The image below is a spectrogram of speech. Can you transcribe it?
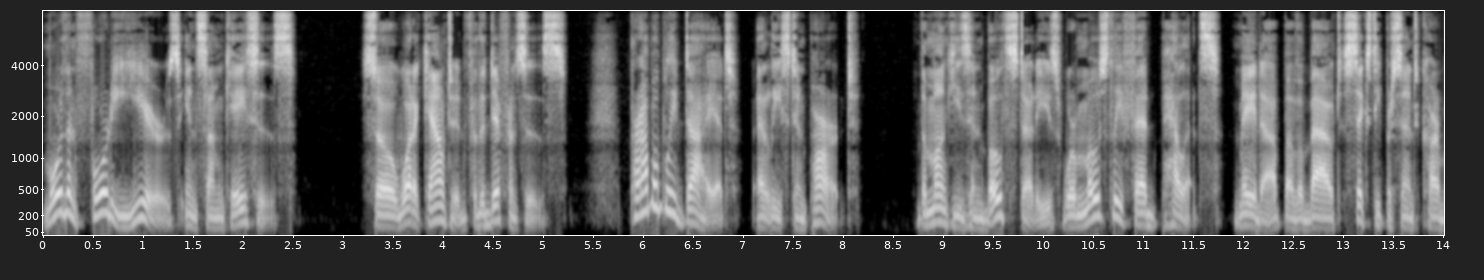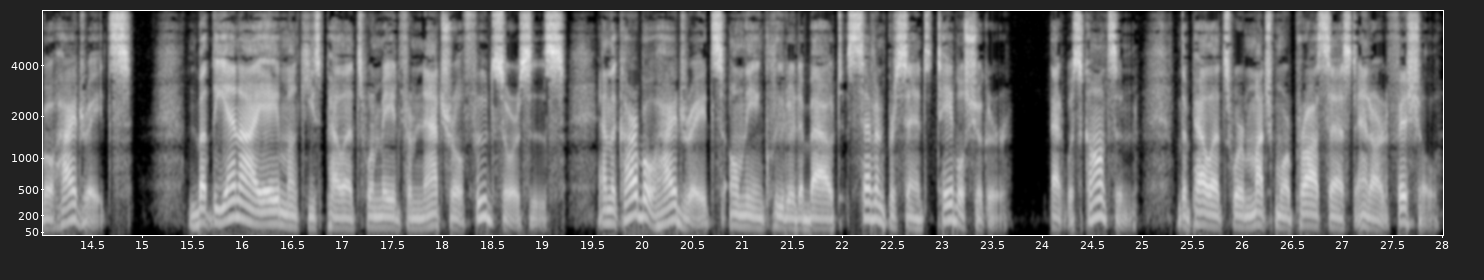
more than 40 years in some cases. So, what accounted for the differences? Probably diet, at least in part. The monkeys in both studies were mostly fed pellets, made up of about 60% carbohydrates. But the NIA monkeys' pellets were made from natural food sources, and the carbohydrates only included about 7% table sugar. At Wisconsin, the pellets were much more processed and artificial,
